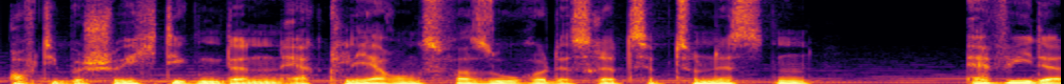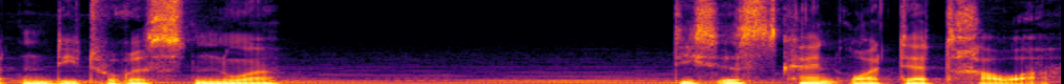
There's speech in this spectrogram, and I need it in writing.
Auf die beschwichtigenden Erklärungsversuche des Rezeptionisten erwiderten die Touristen nur, dies ist kein Ort der Trauer.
